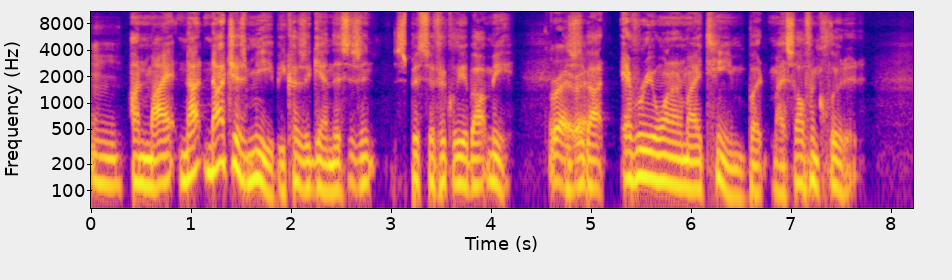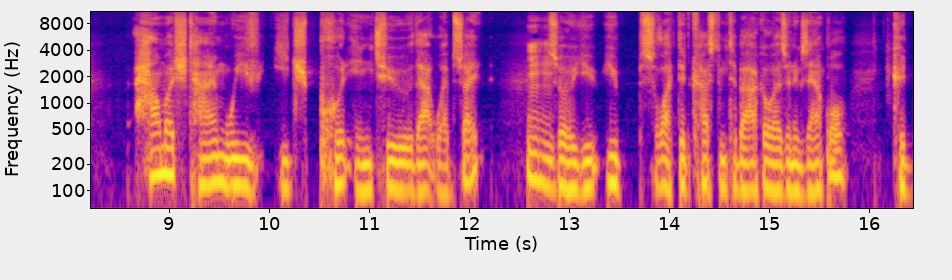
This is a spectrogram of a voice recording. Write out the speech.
Mhm. on my not not just me, because again, this isn't specifically about me. Right. This is about everyone on my team, but myself included. How much time we've each put into that website. Mhm. So you you selected custom tobacco as an example. Could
